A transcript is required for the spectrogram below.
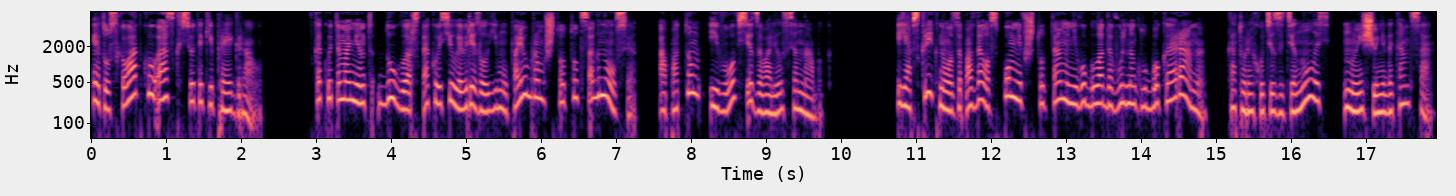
эту схватку Аск все-таки проиграл. В какой-то момент Дуглар с такой силой врезал ему по ребрам, что тот согнулся, а потом и вовсе завалился на бок. Я вскрикнула, запоздала, вспомнив, что там у него была довольно глубокая рана, которая хоть и затянулась, но еще не до конца.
